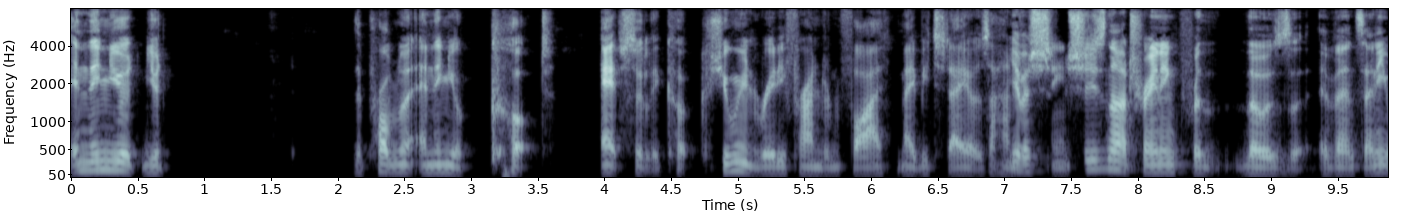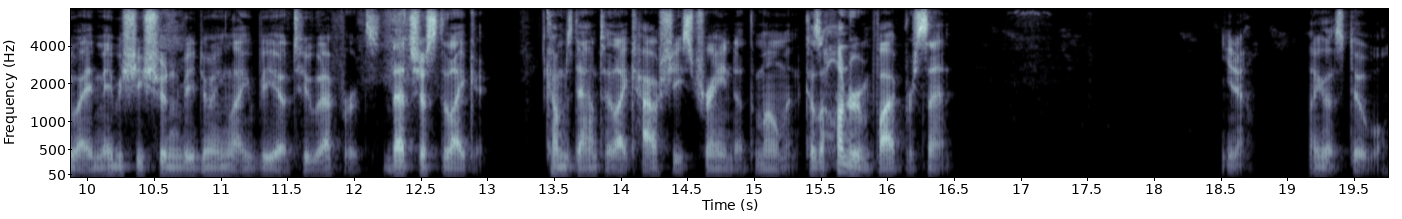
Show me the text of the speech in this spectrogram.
and then you you the problem, and then you're cooked, absolutely cooked because you weren't ready for 105. Maybe today it was 100. Yeah, but she, she's not training for those events anyway. Maybe she shouldn't be doing like VO2 efforts. That's just like comes down to like how she's trained at the moment. Because 105 percent, you know, like that's doable.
